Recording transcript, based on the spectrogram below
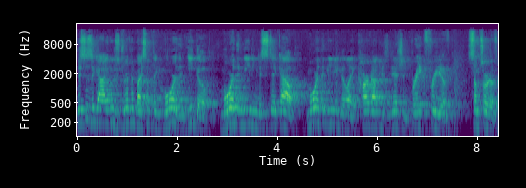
This is a guy who's driven by something more than ego, more than needing to stick out, more than needing to like carve out his niche and break free of some sort of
